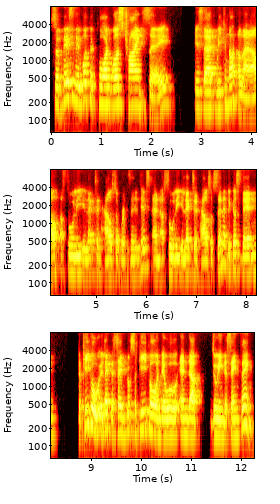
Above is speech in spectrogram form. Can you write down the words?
So basically what the court was trying to say is that we cannot allow a fully elected House of Representatives and a fully elected House of Senate because then the people will elect the same groups of people and they will end up doing the same thing.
